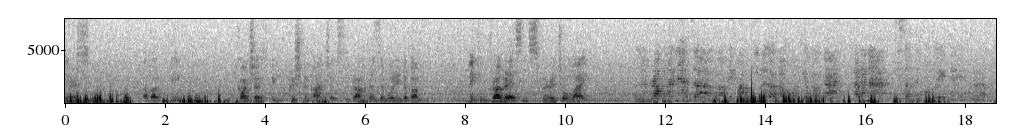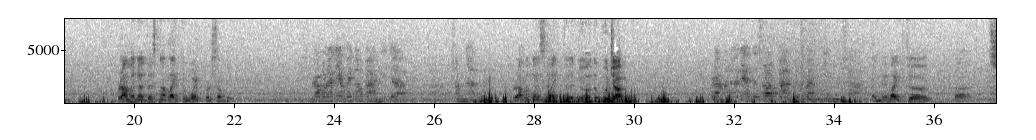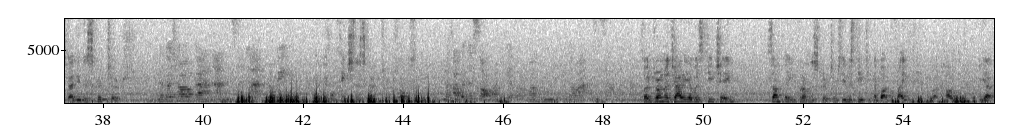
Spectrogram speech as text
their about being conscious, being Krishna conscious. The brahmanas are worried about making progress in spiritual life. เพราะฉะนั้นพรามนะเนี่ยจะเอ่อมีความคิดแล้วก็กังวลเกี่ยวกับการพัฒนาที่สำนึกของตัวเองในระดับที่ Brahmana does not like to work for somebody. Brahmanas like to do the puja. บราหมณะเนี่ยจะชอบการปฏิบัติพิธีบูชา and they like to uh, study the scriptures. แล้วก็ชอบการอ่านหนังสืออ่านพระเวท And they will teach the scriptures also. แล้วเขาก็จะสอนเกี่ยวกับความรู้ที่เขาอ่านศึกษามาจาก So Dronacharya was teaching something from the scriptures. He was teaching about fighting, about how to be a,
